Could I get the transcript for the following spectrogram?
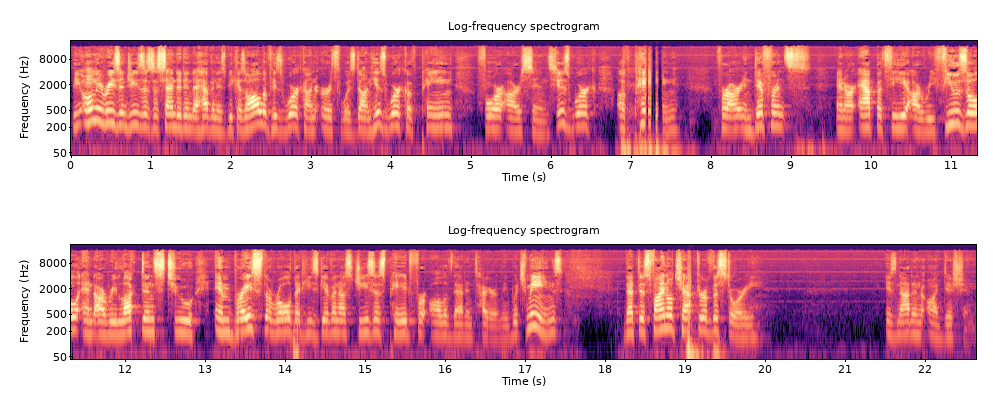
The only reason Jesus ascended into heaven is because all of his work on earth was done. His work of paying for our sins, his work of paying for our indifference and our apathy, our refusal and our reluctance to embrace the role that he's given us. Jesus paid for all of that entirely, which means that this final chapter of the story is not an audition.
